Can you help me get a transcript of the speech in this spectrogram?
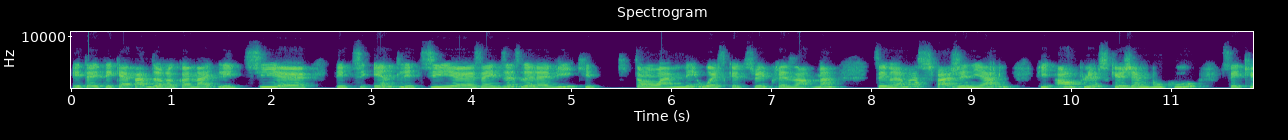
et tu as été capable de reconnaître les petits, euh, les petits hints, les petits euh, indices de la vie qui, qui t'ont amené où est-ce que tu es présentement. C'est vraiment super génial. Puis en plus, ce que j'aime beaucoup, c'est que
